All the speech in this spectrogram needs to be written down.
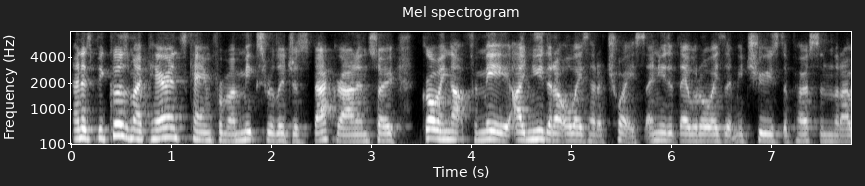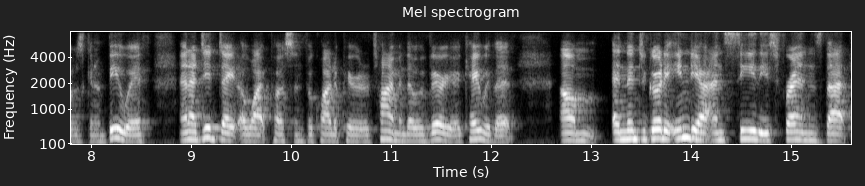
And it's because my parents came from a mixed religious background. And so growing up for me, I knew that I always had a choice. I knew that they would always let me choose the person that I was going to be with. And I did date a white person for quite a period of time, and they were very okay with it um, and then to go to india and see these friends that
